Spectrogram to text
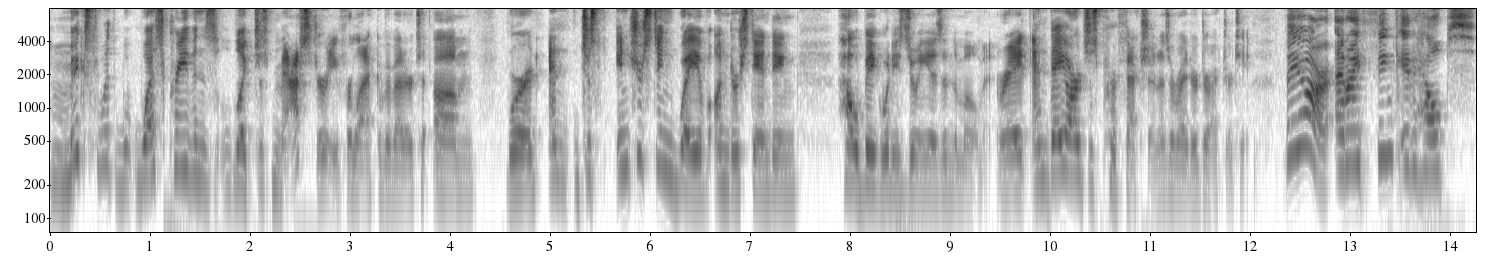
mixed with Wes Craven's like just mastery, for lack of a better t- um word, and just interesting way of understanding how big what he's doing is in the moment, right? And they are just perfection as a writer director team. They are, and I think it helps.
